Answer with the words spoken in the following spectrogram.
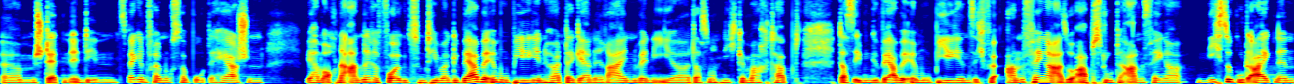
ähm, Städten, in denen Zweckentfremdungsverbote herrschen. Wir haben auch eine andere Folge zum Thema Gewerbeimmobilien. Hört da gerne rein, wenn ihr das noch nicht gemacht habt, dass eben Gewerbeimmobilien sich für Anfänger, also absolute Anfänger, nicht so gut eignen.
